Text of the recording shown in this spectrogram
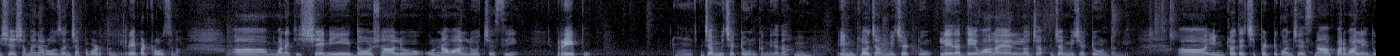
విశేషమైన రోజు అని చెప్పబడుతుంది రేపటి రోజున. మనకి శని దోషాలు ఉన్న వాళ్ళు వచ్చేసి రేపు జమ్మి చెట్టు ఉంటుంది కదా? ఇంట్లో జమ్మి చెట్టు లేదా దేవాలయాల్లో జ జమ్మి చెట్టు ఉంటుంది. ఇంట్లో తెచ్చి పెట్టుకొని చేసినా పర్వాలేదు.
